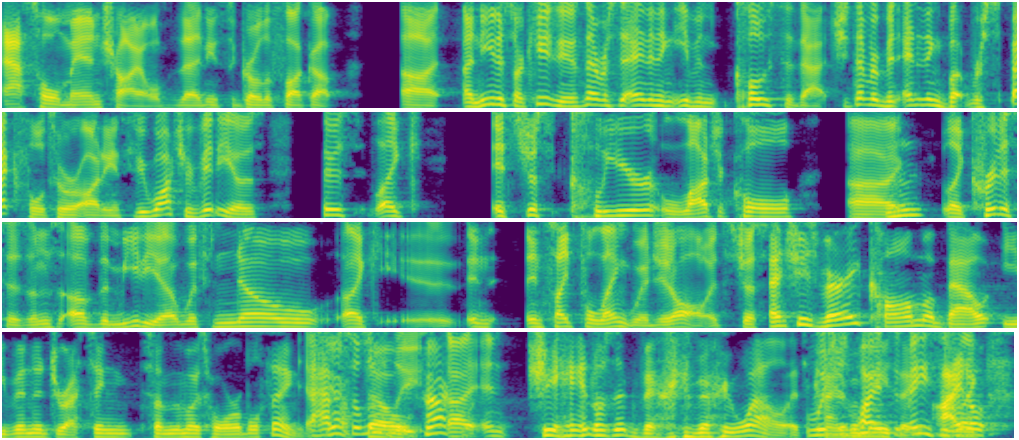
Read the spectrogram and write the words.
asshole man child that needs to grow the fuck up. Uh, Anita Sarkeesian has never said anything even close to that. She's never been anything but respectful to her audience. If you watch her videos, there's like, it's just clear, logical, uh, Mhm. like criticisms of the media with no like uh, in, insightful language at all. It's just And she's very calm about even addressing some of the most horrible things. absolutely, exactly. Uh, and She handles it very, very well. It's Which kind is of why it's amazing. amazing, I like- don't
